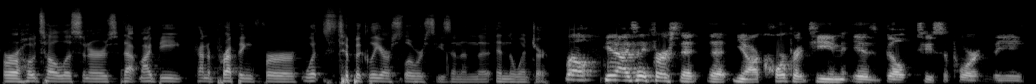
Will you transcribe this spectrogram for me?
for our hotel listeners that might be kind of prepping for what's typically our slower season in the in the winter? Well you know i'd say first that that you know our corporate team is built to support the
